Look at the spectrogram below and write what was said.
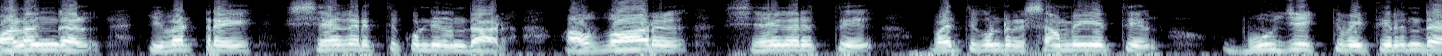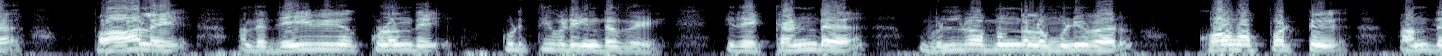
பழங்கள் இவற்றை சேகரித்து கொண்டிருந்தார். அவ்வாறு சேகரித்து வைத்து கொண்டிருக்கிற சமயத்தில் பூஜைக்கு வைத்திருந்த பாலை அந்த தெய்வீக குழந்தை குடித்து விடுகின்றது. இதை கண்ட வில்வமங்கல முனிவர் கோபப்பட்டு அந்த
